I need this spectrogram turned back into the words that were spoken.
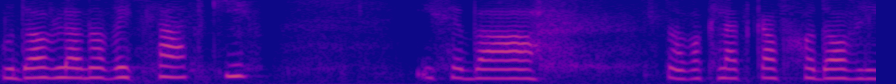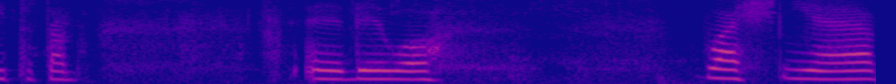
budowla nowej klatki i chyba nowa klatka w hodowli to tam y, było właśnie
